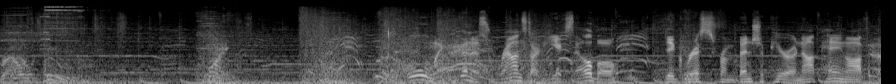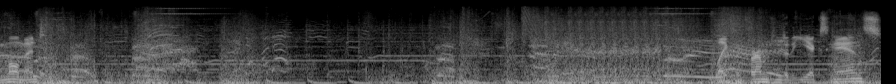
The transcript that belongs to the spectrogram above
Round two. Fight! Oh my goodness, round start EX elbow. Big risks from Ben Shapiro not paying off at the moment. Light confirmed into the EX hands.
